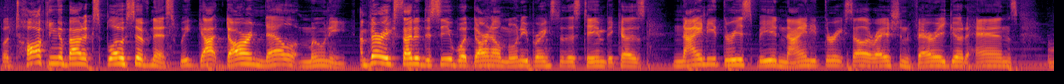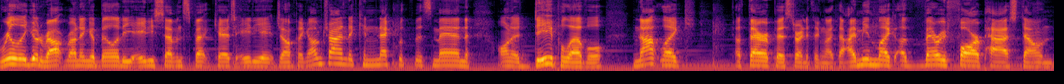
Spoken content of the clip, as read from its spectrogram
But talking about explosiveness, we got Darnell Mooney. I'm very excited to see what Darnell Mooney brings to this team because 93 speed, 93 acceleration, very good hands, really good route running ability, 87 spec catch, 88 jumping. I'm trying to connect with this man on a deep level, not like a therapist or anything like that. I mean like a very far pass down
